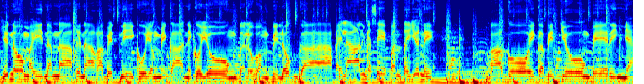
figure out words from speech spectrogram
You know, mainam na kinakabit ni kuyang mekaniko yung dalawang bilog. Uh, kailangan kasi pantay yun eh. Bago ikabit yung bearing niya.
